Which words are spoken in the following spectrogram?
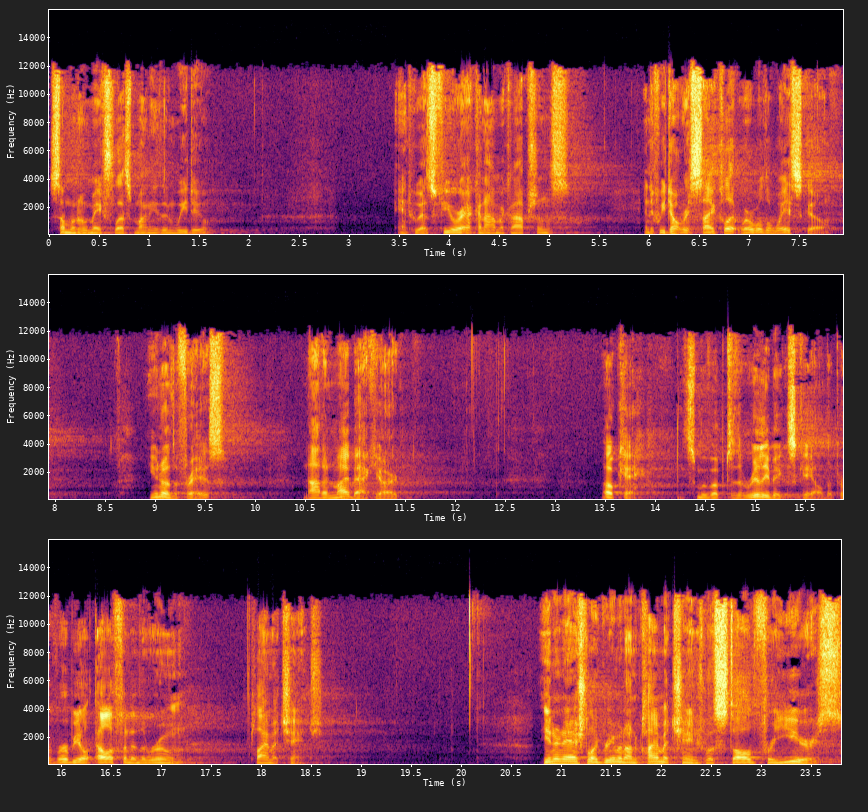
Someone who makes less money than we do? And who has fewer economic options? And if we don't recycle it, where will the waste go? You know the phrase not in my backyard. Okay, let's move up to the really big scale the proverbial elephant in the room climate change. The international agreement on climate change was stalled for years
